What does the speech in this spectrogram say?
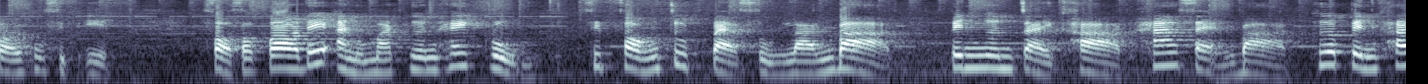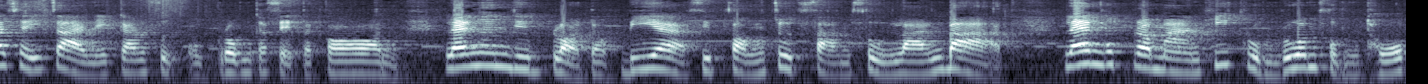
2561 สสกได้อนุมัติเงินให้กลุ่ม 12.80 ล้านบาท เป็นเงินจ่ายขาด 500,000บาท เพื่อเป็นค่าใช้จ่ายในการฝึกอบรมเกษตรกร และเงินยืมปลอดดอกเบี้ย 12.30 ล้านบาท และงบประมาณที่กลุ่มร่วมสมทบ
